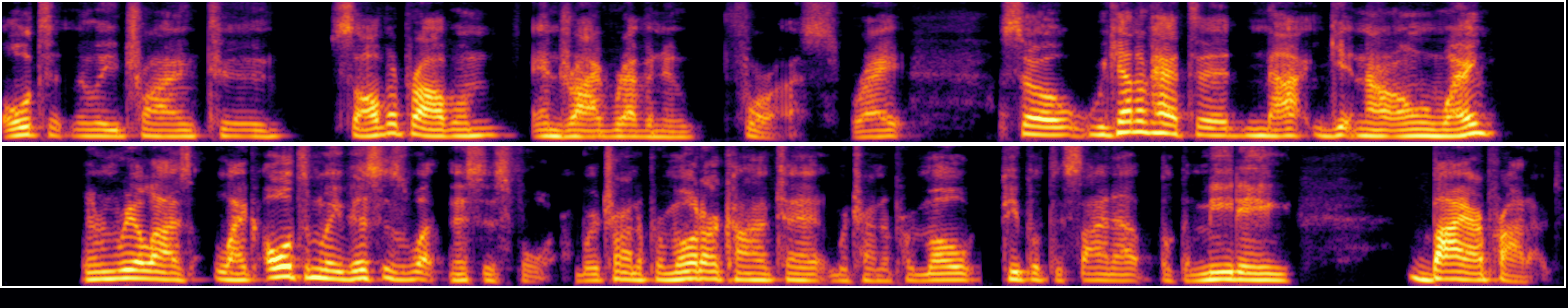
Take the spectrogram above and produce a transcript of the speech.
ultimately trying to solve a problem and drive revenue for us, right? So we kind of had to not get in our own way and realize like ultimately this is what this is for. We're trying to promote our content, we're trying to promote people to sign up, book a meeting, buy our product.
